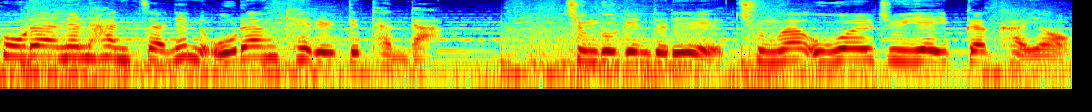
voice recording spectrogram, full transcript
호라는 한자는 오랑캐를 뜻한다. 중국인들이 중화 우월주의에 입각하여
